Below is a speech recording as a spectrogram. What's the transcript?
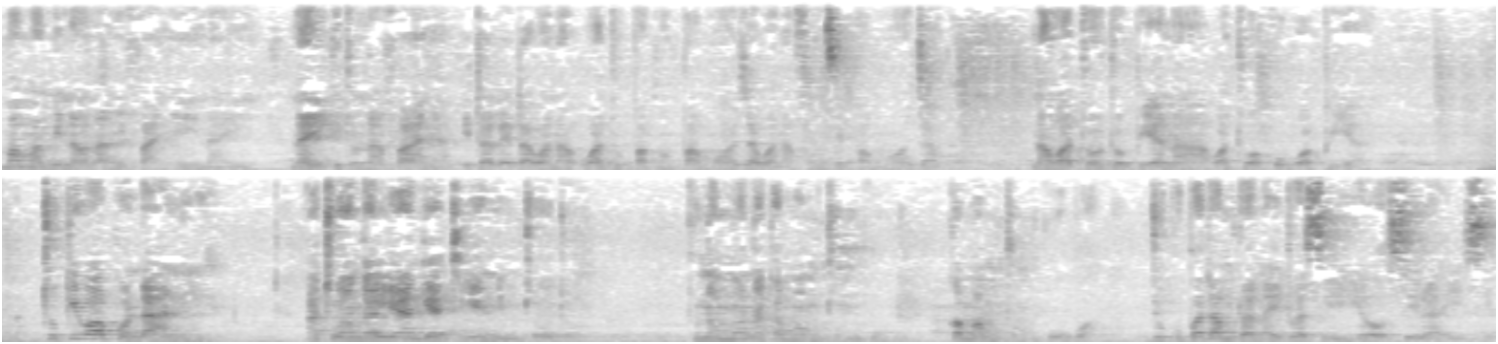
mama, mi naona nifanye hii na hii. Na hii kitu nafanya italeta wana, watu pamoja, wanafunzi pamoja na watoto pia na watu wakubwa pia. Tukiwa hapo ndani hatuangaliangi ati ni mtoto, tunamwona kama mtu mkubwa, kama mtu mkubwa. Juu kupata mtu anaitwa CEO si rahisi.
